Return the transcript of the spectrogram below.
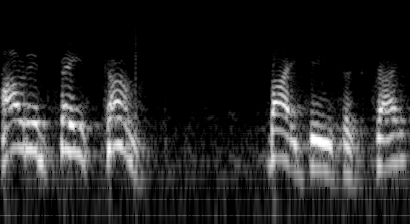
How did faith come? By Jesus Christ.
